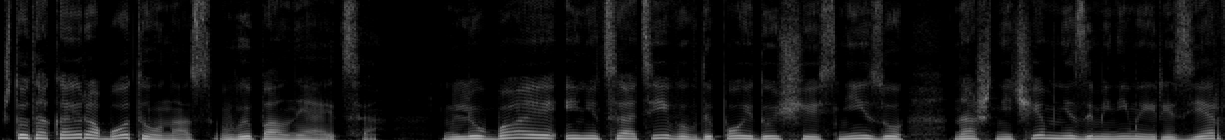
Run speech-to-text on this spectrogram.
что такая работа у нас выполняется». Любая инициатива в депо, идущая снизу, наш ничем не заменимый резерв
